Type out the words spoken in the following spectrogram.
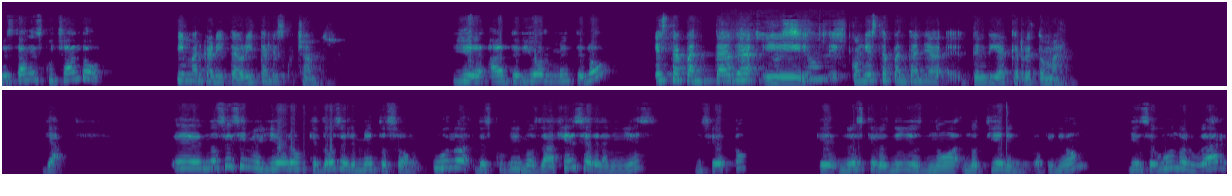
¿Me están escuchando? Sí, Margarita, ahorita le escuchamos. ¿Y eh, anteriormente no? Esta pantalla, eh, eh, con esta pantalla tendría que retomar. Ya. no sé si me oyeron que dos elementos son. Uno, descubrimos la agencia de la niñez, ¿no es cierto? Que no es que los niños no, no tienen opinión. Y en segundo lugar,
